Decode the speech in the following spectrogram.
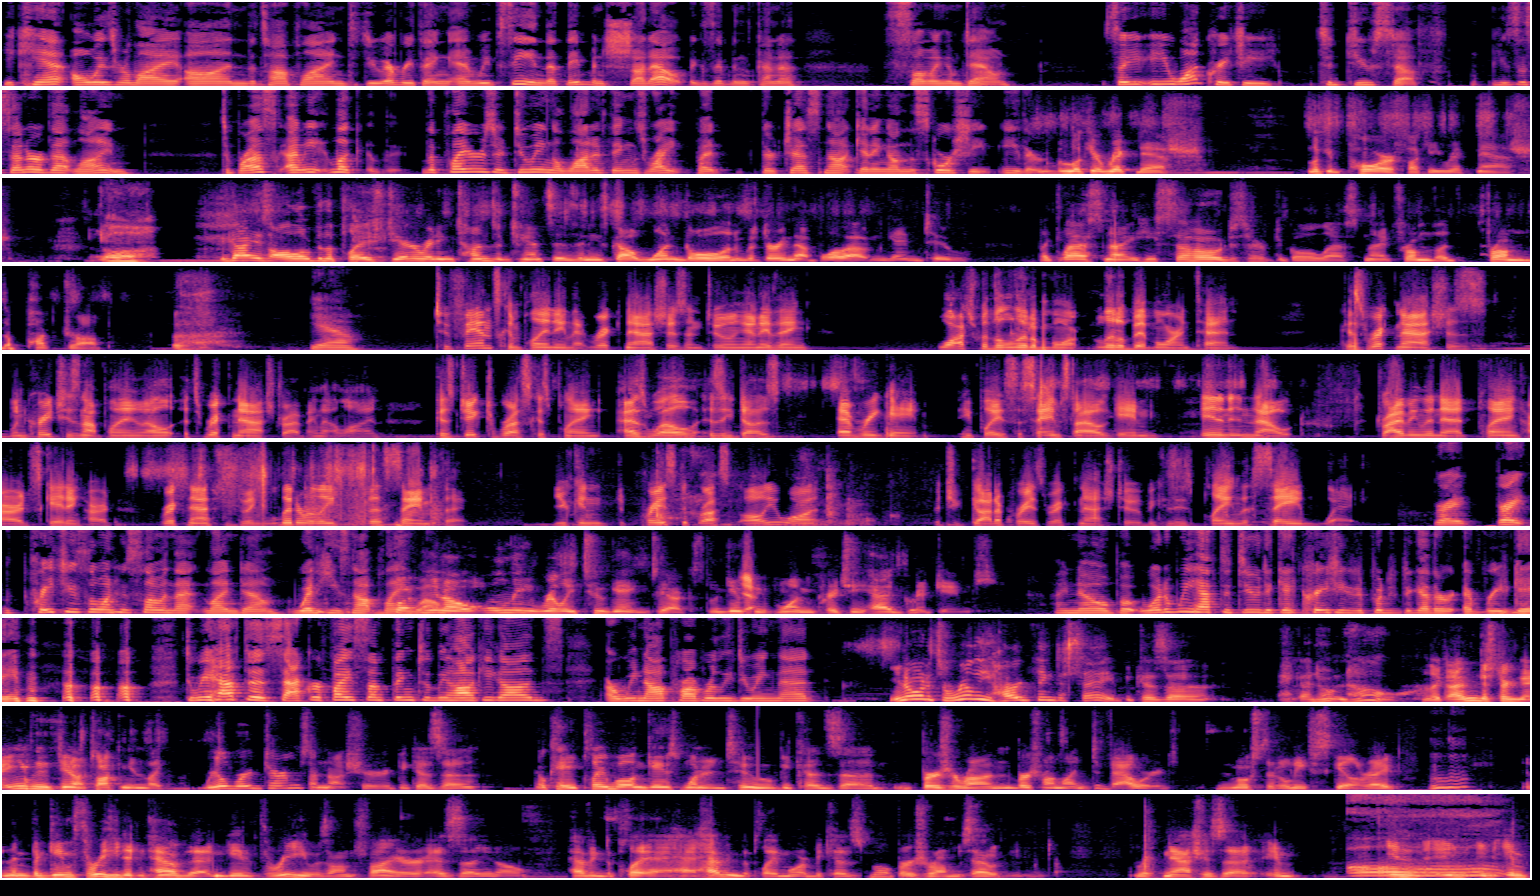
You can't always rely on the top line to do everything, and we've seen that they've been shut out because they've been kind of slowing them down. So you, you want Krejci to do stuff. He's the center of that line. DeBrusk, I mean, look, the players are doing a lot of things right, but they're just not getting on the score sheet either. Look at Rick Nash. Look at poor fucking Rick Nash. Oh, The guy is all over the place, generating tons of chances, and he's got one goal, and it was during that blowout in Game Two. Like last night, he so deserved a goal last night from the from the puck drop. Ugh. Yeah. To fans complaining that Rick Nash isn't doing anything, watch with a little more, little bit more intent, because Rick Nash is when Krejci's not playing well, it's Rick Nash driving that line. Because Jake DeBrusk is playing as well as he does every game. He plays the same style of game, in and out, driving the net, playing hard, skating hard. Rick Nash is doing literally the same thing. You can praise DeBrusk all you want, but you gotta praise Rick Nash too because he's playing the same way. Right, right. Krejci's the one who's slowing that line down when he's not playing But well. you know, only really two games. Yeah, because the games Yeah. we've won, Krejci had great games. I know, but what do we have to do to get Krejci to put it together every game? do we have to sacrifice something to the hockey gods? Are we not properly doing that? You know what? It's a really hard thing to say because uh, heck, I don't know. Like I'm just even you know talking in like real word terms. I'm not sure because uh, okay, he played well in games one and two because uh, Bergeron Bergeron line devoured most of the Leaf skill, right? Mm-hmm. And then, but game three he didn't have that. In game three he was on fire as uh, you know having to play ha- having to play more because well Bergeron was out. And Rick Nash is a in, in, in, in, in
